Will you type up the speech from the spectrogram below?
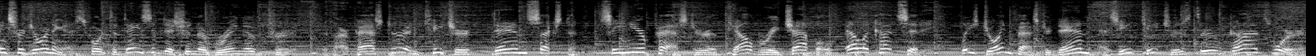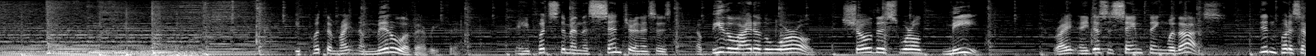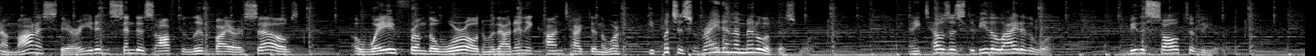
Thanks for joining us for today's edition of Ring of Truth with our pastor and teacher, Dan Sexton, senior pastor of Calvary Chapel, Ellicott City. Please join Pastor Dan as he teaches through God's Word. He put them right in the middle of everything. And he puts them in the center and then says, be the light of the world. Show this world me. Right? And he does the same thing with us. He didn't put us in a monastery. He didn't send us off to live by ourselves away from the world and without any contact in the world. He puts us right in the middle of this world. And he tells us to be the light of the world, to be the salt of the earth.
